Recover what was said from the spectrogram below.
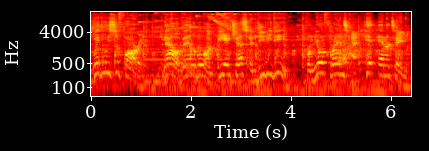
Wiggly Safari. Now available on VHS and DVD from your friends at Hit Entertainment.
